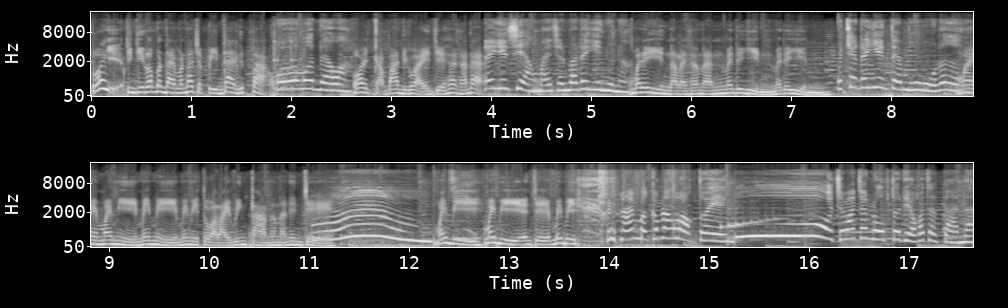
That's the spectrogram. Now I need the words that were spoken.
เฮ้ยจริงๆแล้วบันไดมันน่าจะปีนได้หรือเปล่าโอ้มืดแล้วอะโอ้ยกลับบ้านดีกว่าเอ็นเจถ้างั้นอะได้ยินเสียงไหมฉันว่าได้ยินอยู่นะไม่ได้ยินอะไรทั้งนั้นไม่ได้ยินไม่ได้ยินว่าฉันได้ยินเต็มหูเลย ไม่ไม่มีไม่มีไม่มีตัวอะไรวิ่งตามทั้งนั้นเอ็นเจอืม ไม่มีไม่มีเอ็นเจไม่มี นายเหมือนกำลังหลอกตัวเองอู้ฉันว่าเจ้านูบตัวเดียวก็จัดการได้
